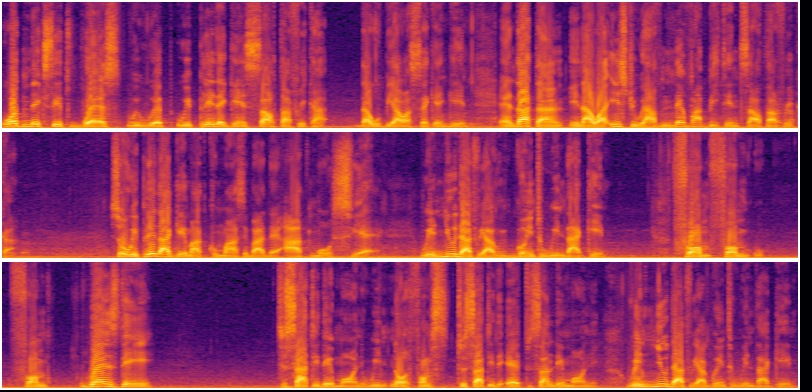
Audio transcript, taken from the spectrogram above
what makes it worse? We were we played against South Africa. That would be our second game. And that time in our history, we have never beaten South Africa. So we played that game at Kumasi, but the atmosphere, we knew that we are going to win that game. From from from Wednesday to Saturday morning, we no from to Saturday uh, to Sunday morning, we knew that we are going to win that game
